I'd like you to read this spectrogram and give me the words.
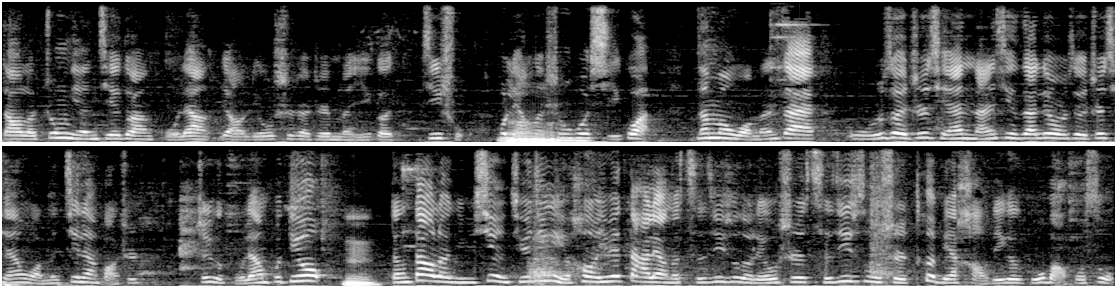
到了中年阶段骨量要流失的这么一个基础。不良的生活习惯。那么我们在五十岁之前，男性在六十岁之前，我们尽量保持这个骨量不丢。嗯等到了女性绝经以后，因为大量的雌激素的流失，雌激素是特别好的一个骨保护素，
